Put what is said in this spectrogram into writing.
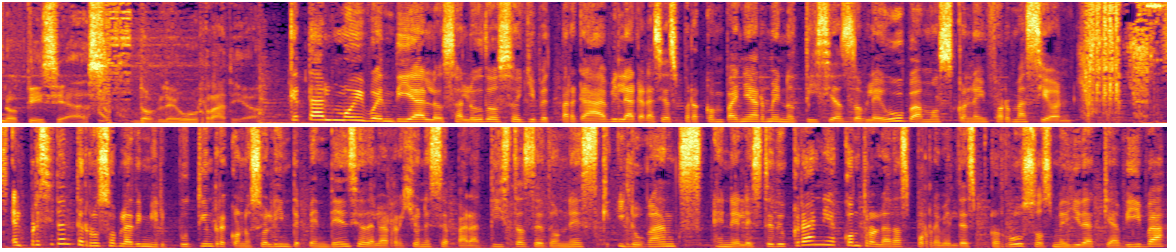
Noticias W Radio. ¿Qué tal? Muy buen día. Los saludos. Soy Yvette Parga Ávila. Gracias por acompañarme Noticias W. Vamos con la información. El presidente ruso Vladimir Putin reconoció la independencia de las regiones separatistas de Donetsk y Lugansk en el este de Ucrania, controladas por rebeldes prorrusos, medida que aviva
